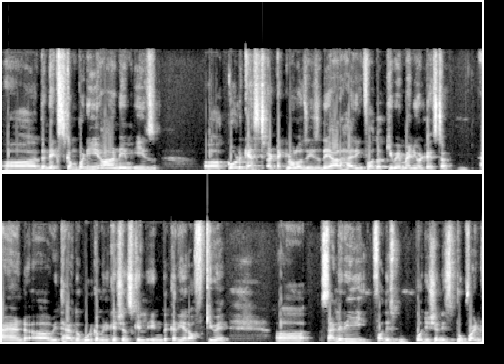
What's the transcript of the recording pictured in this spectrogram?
uh, the next company uh, name is uh, Codecast Technologies. They are hiring for the QA manual tester, and uh, we have the good communication skill in the career of QA. Uh, salary for this position is 2.4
